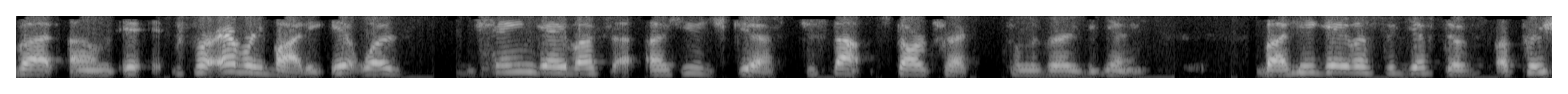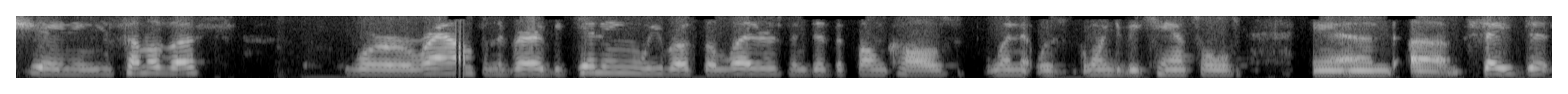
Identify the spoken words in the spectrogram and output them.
But um, it, for everybody, it was Gene gave us a, a huge gift, just not Star Trek from the very beginning, but he gave us the gift of appreciating. Some of us were around from the very beginning. We wrote the letters and did the phone calls when it was going to be canceled, and um, saved it,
